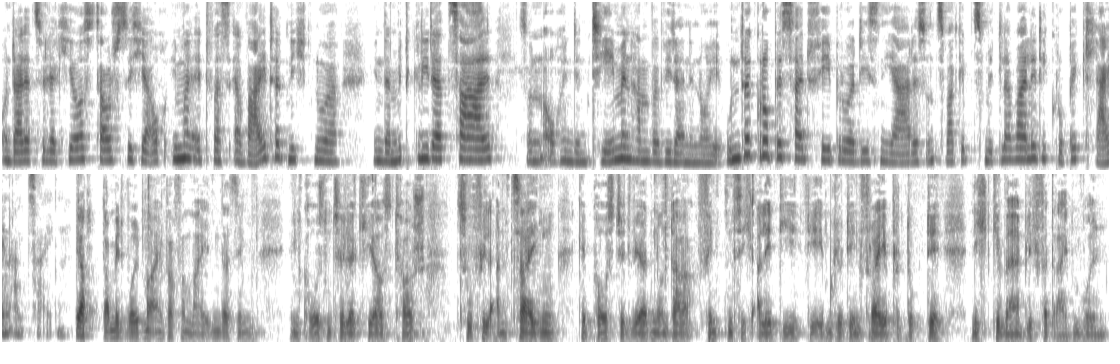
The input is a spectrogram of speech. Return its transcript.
Und da der Zöliakieaustausch sich ja auch immer etwas erweitert, nicht nur in der Mitgliederzahl, sondern auch in den Themen, haben wir wieder eine neue Untergruppe seit Februar diesen Jahres. Und zwar gibt es mittlerweile die Gruppe Kleinanzeigen. Ja, damit wollten wir einfach vermeiden, dass im, im großen Zöliakieaustausch zu viel Anzeigen gepostet werden. Und da finden sich alle die, die eben glutenfreie Produkte nicht gewerblich vertreiben wollen.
